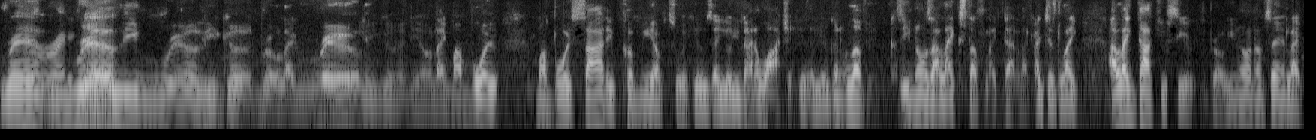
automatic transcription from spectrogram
re- crazy. really, really good, bro. Like really good, yo. Like my boy, my boy Sadi put me up to it. He was like, "Yo, you gotta watch it." He's like, "You're gonna love it," because he knows I like stuff like that. Like I just like I like docu series, bro. You know what I'm saying? Like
